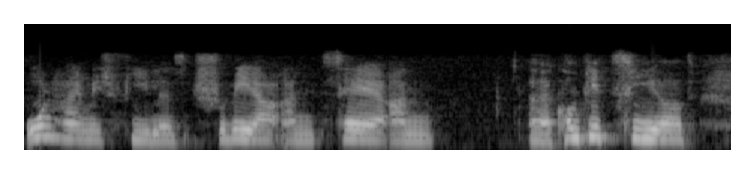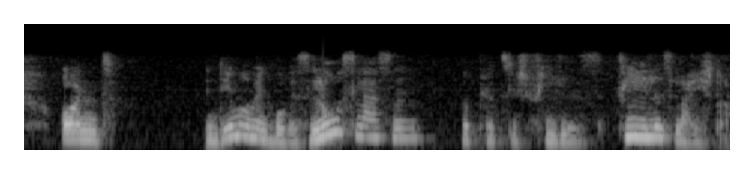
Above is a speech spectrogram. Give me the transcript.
unheimlich vieles schwer an, zäh an, äh, kompliziert und in dem Moment, wo wir es loslassen, wird plötzlich vieles, vieles leichter.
